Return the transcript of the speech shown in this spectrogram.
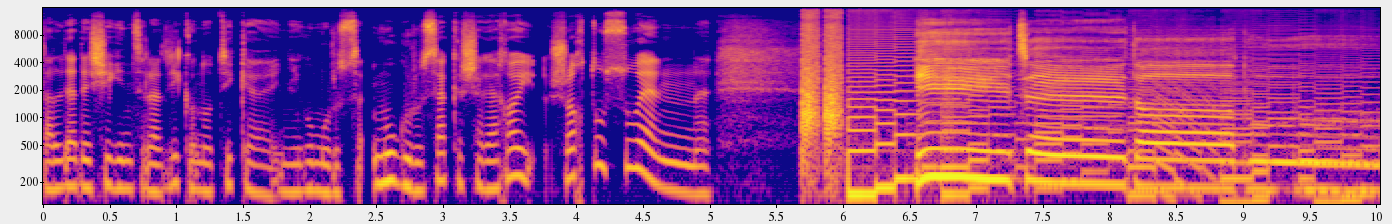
taldea desegintzelarik onotik uh, inigo Muguruzak sagarroi sortu zuen. Itzetapu Eta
